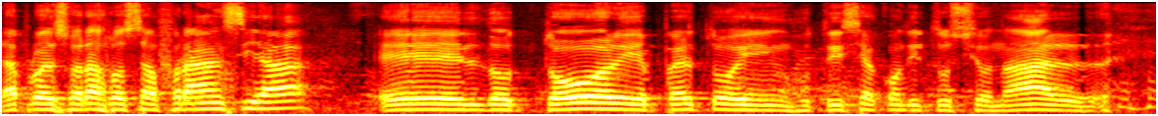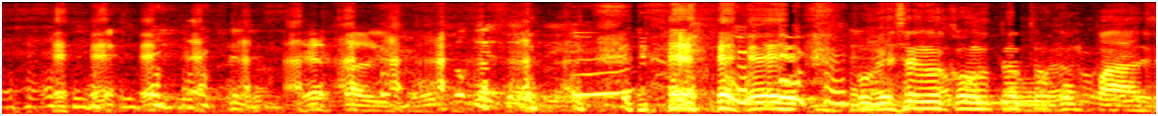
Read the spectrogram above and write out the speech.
La profesora Rosa Francia, el doctor y experto en justicia constitucional. Porque ese no es con nuestro compadre.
